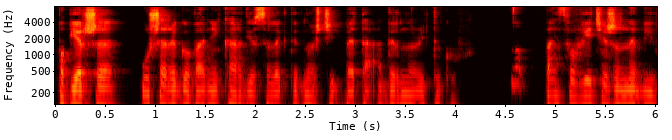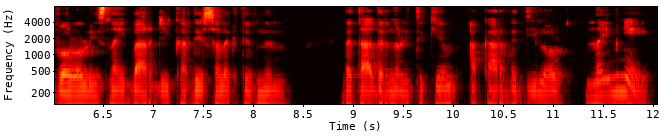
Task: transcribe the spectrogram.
Po pierwsze, uszeregowanie kardioselektywności beta-adrenolityków. Państwo wiecie, że nebivolol jest najbardziej kardioselektywnym beta-adrenolitykiem, a carvedilol najmniej.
